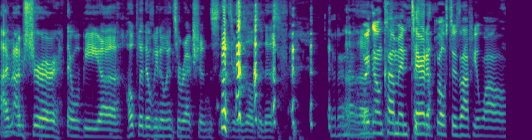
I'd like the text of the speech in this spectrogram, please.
I'm, I'm sure there will be. Uh, hopefully, there will be no insurrections as a result of this. I don't know. Uh, We're gonna come and tear the posters off your wall.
